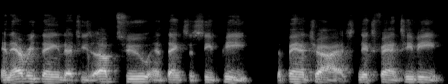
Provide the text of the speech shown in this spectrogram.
and everything that she's up to. And thanks to CP, the Fanchise, Knicks Fan TV,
